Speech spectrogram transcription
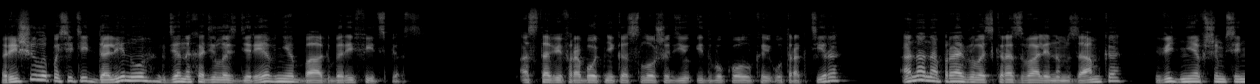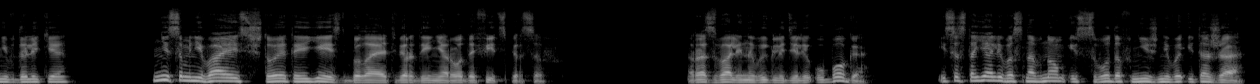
решила посетить долину, где находилась деревня Багбери-Фитцперс. Оставив работника с лошадью и двуколкой у трактира, она направилась к развалинам замка, видневшимся невдалеке, не сомневаясь, что это и есть былая твердыня рода Фитцперсов. Развалины выглядели убого и состояли в основном из сводов нижнего этажа,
